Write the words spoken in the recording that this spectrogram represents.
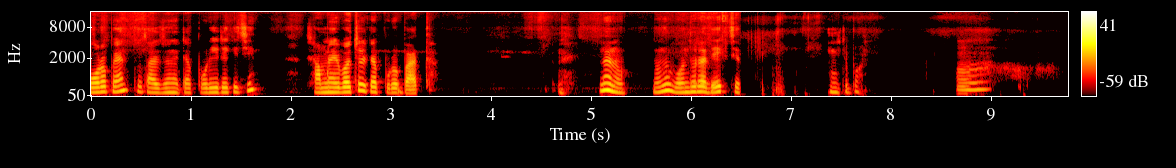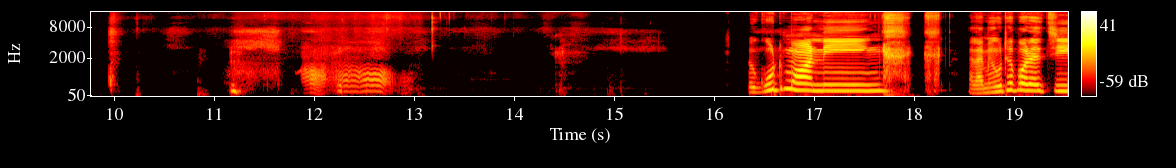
বড় প্যান্ট, তো তার জন্য এটা পরিয়ে রেখেছি। সামনের বছর এটা পুরো বাদ না না না বন্ধুরা দেখছে। গুড মর্নিং আর আমি উঠে পড়েছি।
